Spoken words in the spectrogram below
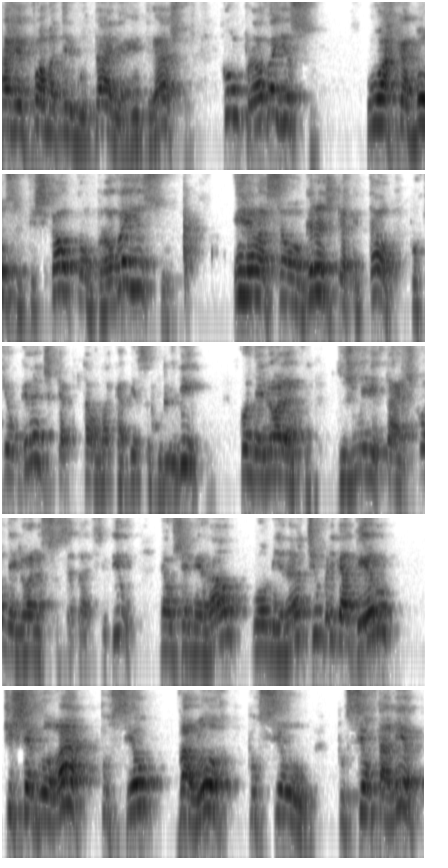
A reforma tributária, entre aspas, comprova isso. O arcabouço fiscal comprova isso. Em relação ao grande capital, porque o grande capital na cabeça do milico, quando ele olha dos militares, quando ele olha a sociedade civil, é o general, o almirante e o brigadeiro que chegou lá por seu valor, por seu, por seu talento,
